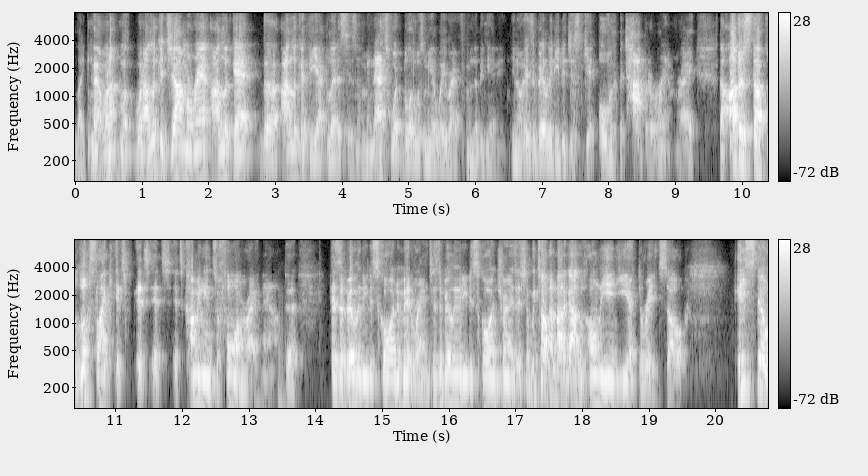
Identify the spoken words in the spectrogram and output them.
like. Now, when I when I look at Ja Morant, I look at the I look at the athleticism, and that's what blows me away right from the beginning. You know, his ability to just get over the top of the rim. Right. The other stuff looks like it's it's it's it's coming into form right now. The his ability to score in the mid range, his ability to score in transition. We're talking about a guy who's only in year three, so he's still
